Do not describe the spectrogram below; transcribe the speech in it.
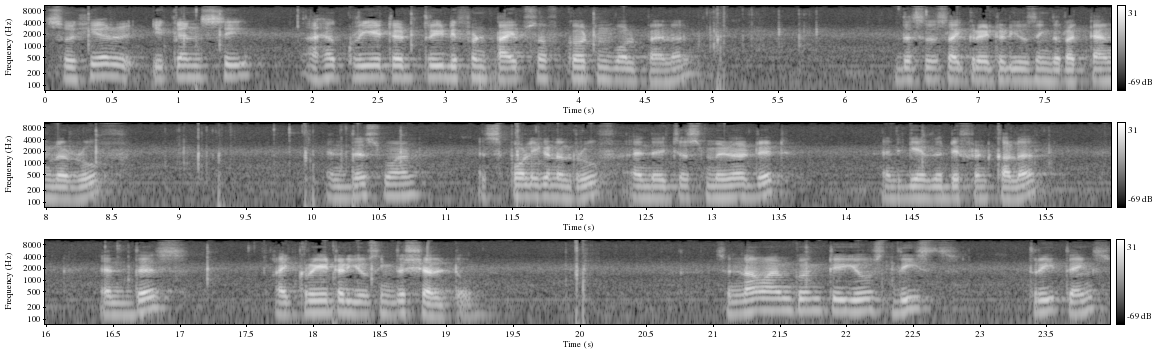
So here you can see I have created three different types of curtain wall panel this is I created using the rectangular roof. And this one is polygonal roof and I just mirrored it and gave the different color. And this I created using the shell tool. So now I'm going to use these three things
